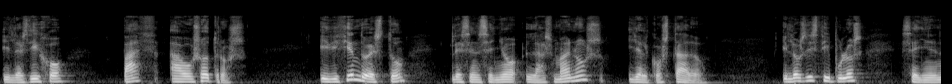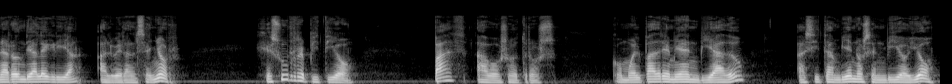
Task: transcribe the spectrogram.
y les dijo, paz a vosotros. Y diciendo esto, les enseñó las manos y el costado. Y los discípulos se llenaron de alegría al ver al Señor. Jesús repitió, paz a vosotros. Como el Padre me ha enviado, así también os envío yo.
